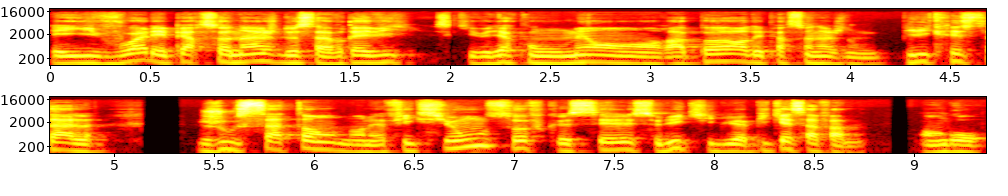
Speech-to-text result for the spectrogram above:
et il voit les personnages de sa vraie vie. Ce qui veut dire qu'on met en rapport des personnages. Donc Billy Crystal joue Satan dans la fiction, sauf que c'est celui qui lui a piqué sa femme, en gros.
